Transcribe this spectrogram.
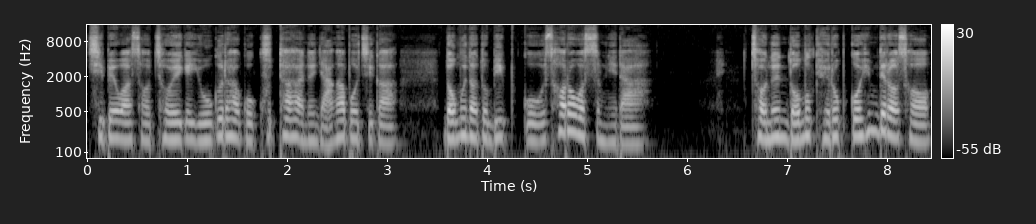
집에 와서 저에게 욕을 하고 구타하는 양아버지가 너무나도 밉고 서러웠습니다. 저는 너무 괴롭고 힘들어서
